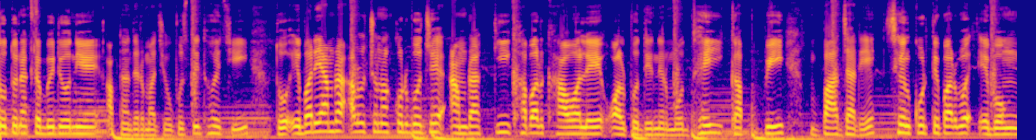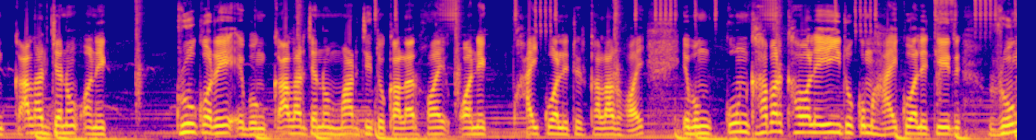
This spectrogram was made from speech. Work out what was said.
নতুন একটা ভিডিও নিয়ে আপনাদের মাঝে উপস্থিত হয়েছি। তো এবারে আমরা আলোচনা করব যে আমরা কি খাবার খাওয়ালে অল্প দিনের মধ্যেই কাপ্পি বাজারে সেল করতে পারব এবং কালার যেন অনেক গ্রো করে এবং কালার যেন মার্জিত কালার হয়, অনেক হাই কোয়ালিটির কালার হয় এবং কোন খাবার খাওয়ালে এই রকম হাই কোয়ালিটির রং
